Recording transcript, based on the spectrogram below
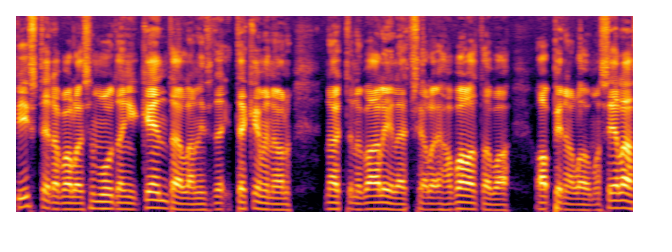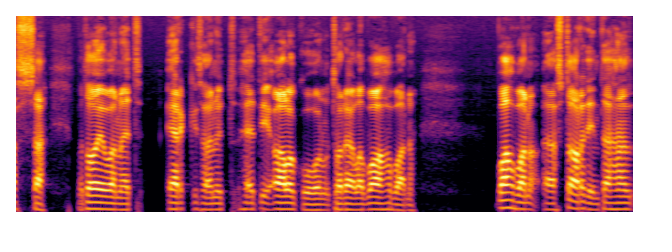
Pisteitä valoissa muutenkin kentällä, niin se tekeminen on näyttänyt välillä, että siellä on ihan valtava apinalauma selässä. Mä toivon, että Erkki saa nyt heti alkuun todella vahvan, vahvan startin tähän,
